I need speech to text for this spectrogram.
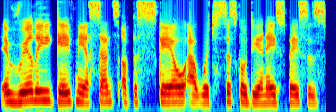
it really gave me a sense of the scale at which Cisco DNA spaces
